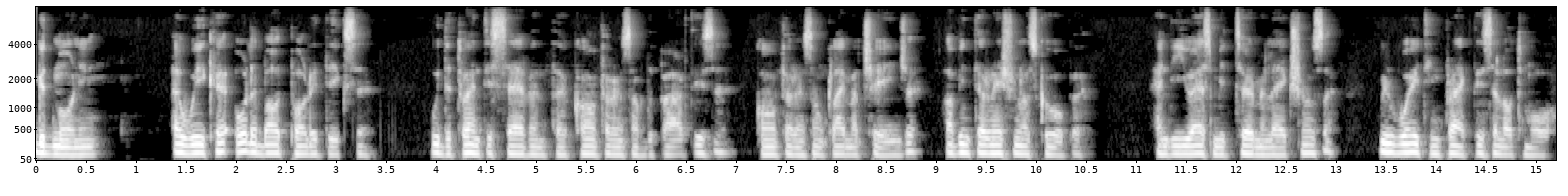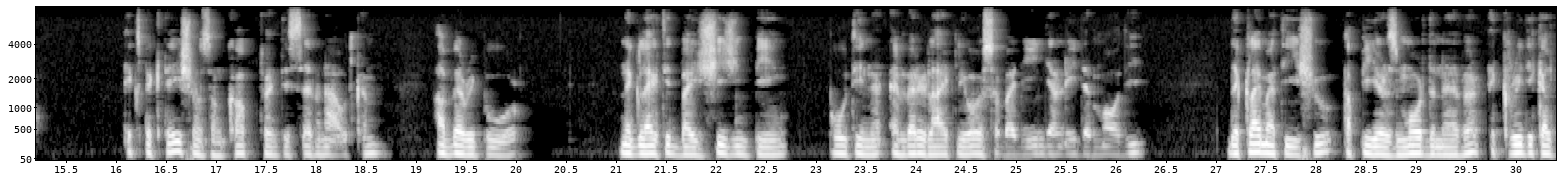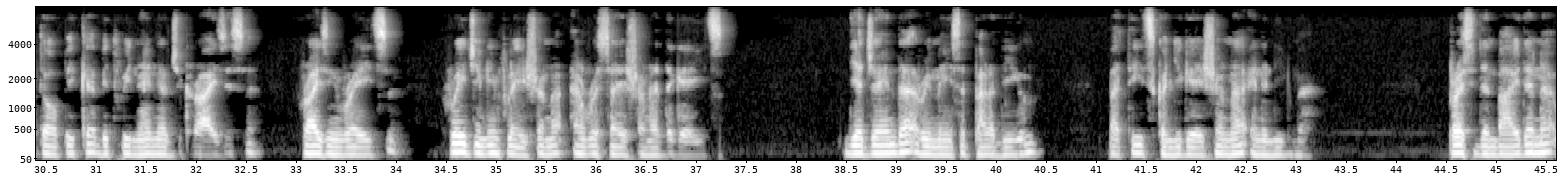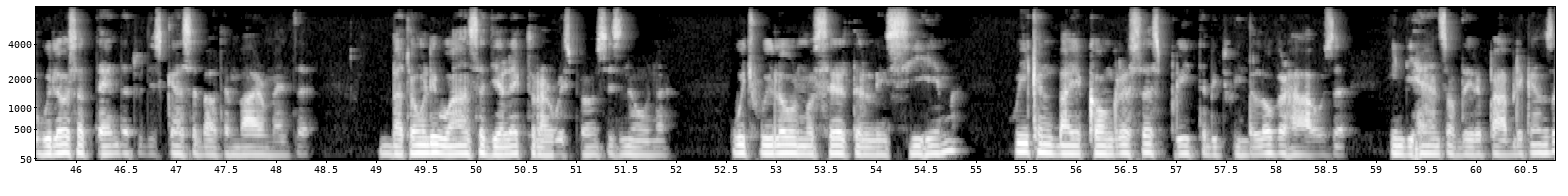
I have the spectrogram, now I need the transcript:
Good morning. A week all about politics, with the 27th Conference of the Parties, Conference on Climate Change, of international scope, and the US midterm elections will wait in practice a lot more. Expectations on COP27 outcome are very poor, neglected by Xi Jinping, Putin, and very likely also by the Indian leader Modi the climate issue appears more than ever a critical topic between energy crisis, rising rates, raging inflation and recession at the gates. The agenda remains a paradigm, but its conjugation an enigma. President Biden will also attend to discuss about environment, but only once the electoral response is known, which will almost certainly see him weakened by a Congress split between the lower house in the hands of the Republicans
